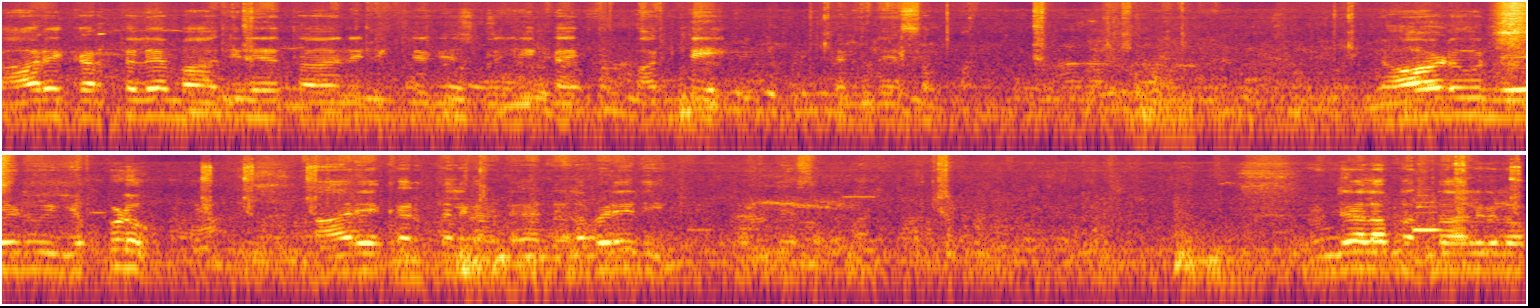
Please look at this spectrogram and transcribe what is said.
కార్యకర్తలే మా అధినేత అని డిక్లేర్ చేసుకున్న ఏకైక పార్టీ తెలుగుదేశం పార్టీ. నాడు నేడు ఎప్పుడు కార్యకర్తలకు అండగా నిలబడేది తెలుగుదేశం పార్టీ. రెండు వేల పద్నాలుగులో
